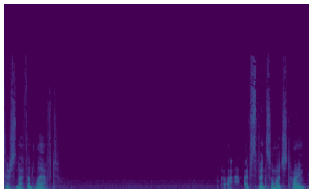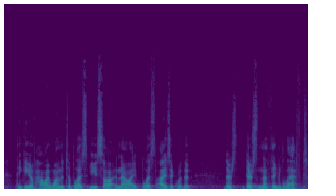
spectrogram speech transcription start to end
there's nothing left. I've spent so much time thinking of how I wanted to bless Esau, and now I blessed Isaac with it. There's, there's nothing left.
